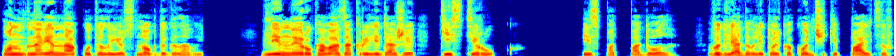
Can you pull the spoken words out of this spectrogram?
Он мгновенно окутал ее с ног до головы. Длинные рукава закрыли даже кисти рук. Из-под подола выглядывали только кончики пальцев,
